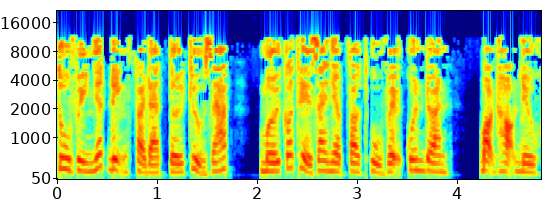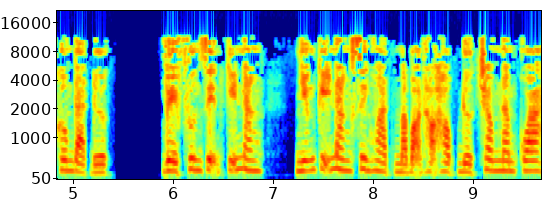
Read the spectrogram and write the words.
tu vi nhất định phải đạt tới cửu giáp mới có thể gia nhập vào thủ vệ quân đoàn, bọn họ đều không đạt được. Về phương diện kỹ năng, những kỹ năng sinh hoạt mà bọn họ học được trong năm qua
